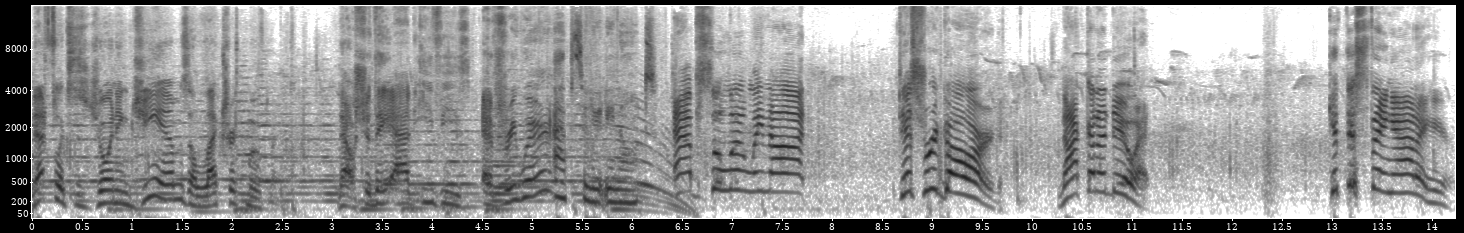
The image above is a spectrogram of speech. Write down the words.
Netflix is joining GM's electric movement. Now, should they add EVs everywhere? Absolutely not. Absolutely not! Disregard! Not gonna do it. Get this thing out of here.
